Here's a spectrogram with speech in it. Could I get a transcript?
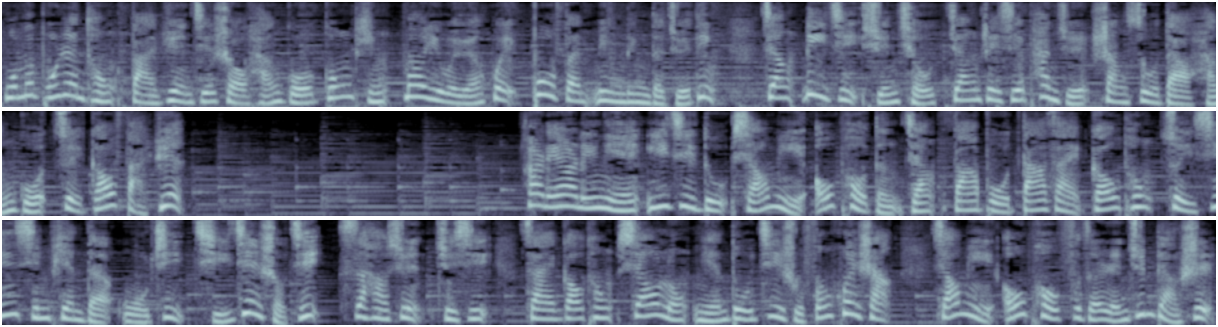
我们不认同法院接受韩国公平贸易委员会部分命令的决定，将立即寻求将这些判决上诉到韩国最高法院。”二零二零年一季度，小米、OPPO 等将发布搭载高通最新芯片的五 G 旗舰手机。四号讯，据悉，在高通骁龙年度技术峰会上，小米、OPPO 负责人均表示，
